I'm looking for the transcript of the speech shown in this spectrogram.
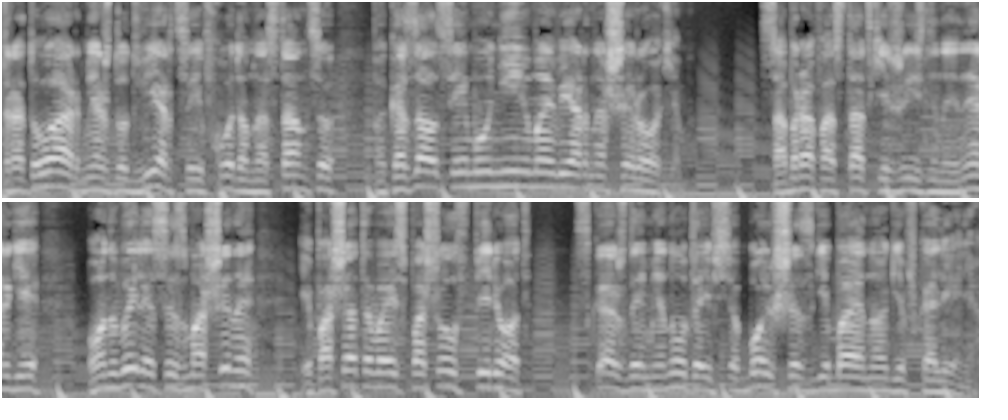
Тротуар между дверцей и входом на станцию показался ему неимоверно широким. Собрав остатки жизненной энергии, он вылез из машины и, пошатываясь, пошел вперед, с каждой минутой все больше сгибая ноги в коленях.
